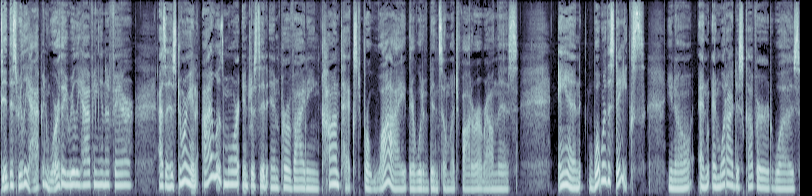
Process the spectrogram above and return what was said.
did this really happen? Were they really having an affair? As a historian, I was more interested in providing context for why there would have been so much fodder around this and what were the stakes you know and and what i discovered was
